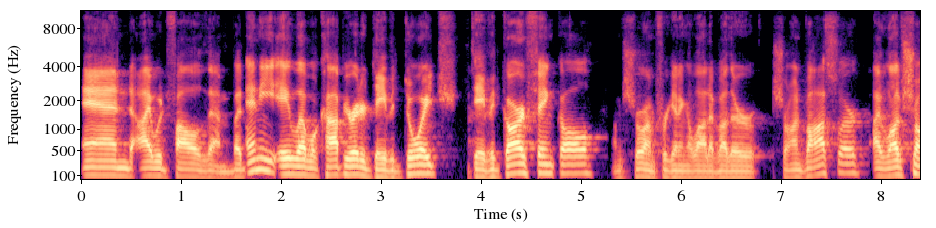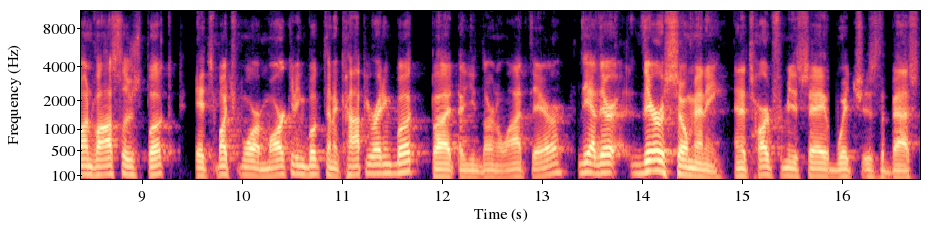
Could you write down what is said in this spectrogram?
and I would follow them. But any A level copywriter, David Deutsch, David Garfinkel, I'm sure I'm forgetting a lot of other Sean Vosler. I love Sean Vosler's book. It's much more a marketing book than a copywriting book, but uh, you learn a lot there. Yeah, there there are so many, and it's hard for me to say which is the best.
